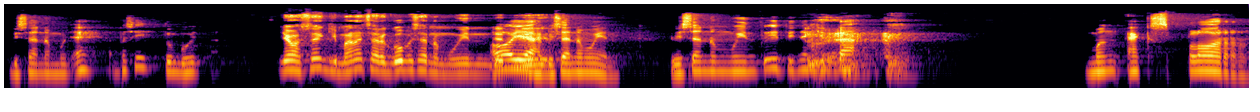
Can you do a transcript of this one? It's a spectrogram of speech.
bisa nemuin eh apa sih tumbuh ya maksudnya gimana cara gue bisa nemuin Oh iya diri? bisa nemuin. Bisa nemuin tuh intinya kita mengeksplor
